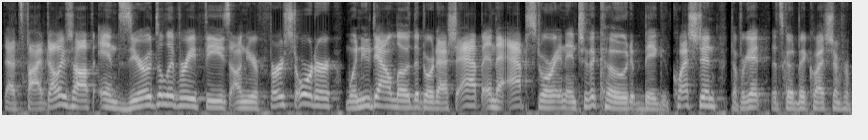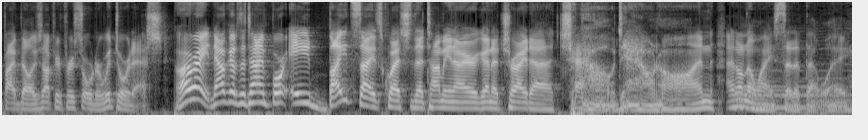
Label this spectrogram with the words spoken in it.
That's $5 off and zero delivery fees on your first order when you download the DoorDash app in the App Store and enter the code Big Question. Don't forget, let's go to Big Question for $5 off your first order with DoorDash. All right, now comes the time for a bite sized question that Tommy and I are going to try to chow down on. I don't know why I said it that way.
